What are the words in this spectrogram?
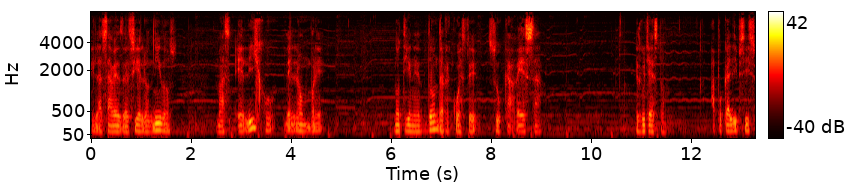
y las aves del cielo nidos mas el Hijo del Hombre no tiene donde recueste su cabeza. Escucha esto. Apocalipsis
